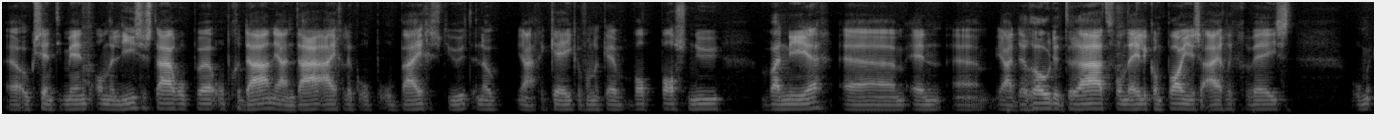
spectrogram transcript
Eh, ook sentimentanalyses daarop eh, op gedaan ja, en daar eigenlijk op, op bijgestuurd. En ook ja, gekeken van oké, wat past nu wanneer. Ehm, en ehm, ja, de rode draad van de hele campagne is eigenlijk geweest om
